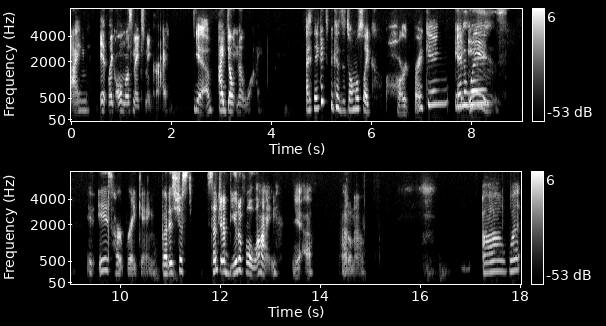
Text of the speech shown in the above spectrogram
time it like almost makes me cry. Yeah. I don't know why. I think it's because it's almost like heartbreaking It in a way. is. It is heartbreaking, but it's just such a beautiful line. Yeah. I don't know. Uh, what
